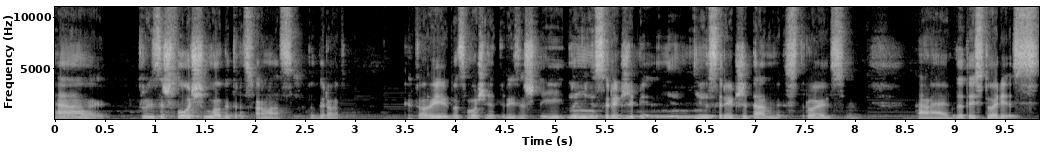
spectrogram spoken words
а произошло очень много трансформаций по дороге, которые, возможно, произошли, ну, не на сырых же, не на сырых же данных строится а вот эта история с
